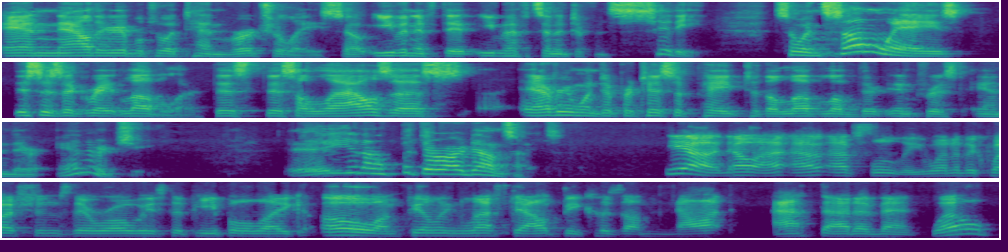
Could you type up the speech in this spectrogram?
and now they're able to attend virtually. So even if they, even if it's in a different city, so in some ways, this is a great leveler. This this allows us everyone to participate to the level of their interest and their energy. Eh, you know, but there are downsides. Yeah, no, I, absolutely. One of the questions there were always the people like, "Oh, I'm feeling left out because I'm not at that event." Well,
